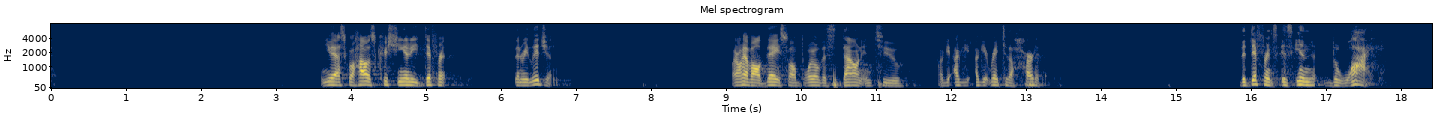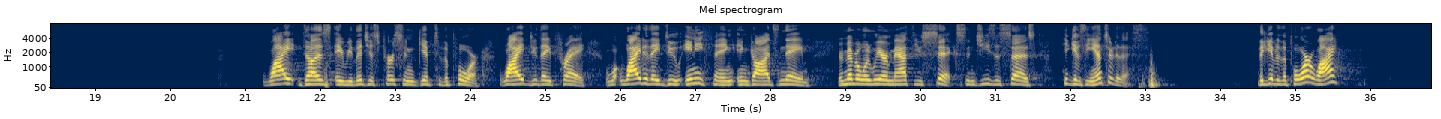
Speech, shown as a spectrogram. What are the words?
And you ask, well, how is Christianity different than religion? I don't have all day, so I'll boil this down into, I'll get, I'll get, I'll get right to the heart of it. The difference is in the why. Why does a religious person give to the poor? Why do they pray? Why do they do anything in God's name? Remember when we were in Matthew 6 and Jesus says, He gives the answer to this. They give to the poor. Why?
